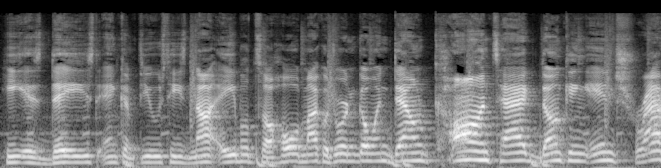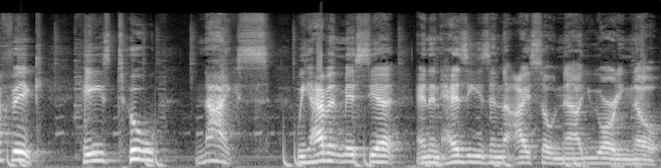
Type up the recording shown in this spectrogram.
He is dazed and confused. He's not able to hold Michael Jordan going down, contact dunking in traffic. He's too nice. We haven't missed yet. And then Hezzy is in the ISO now. You already know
